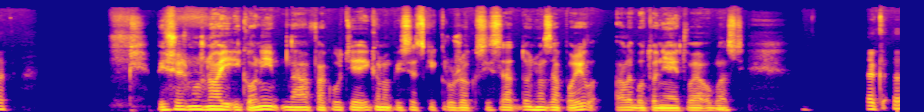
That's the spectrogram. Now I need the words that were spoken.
tak. Píšeš možno aj ikony na fakulte ikonopisecký krúžok. Si sa do ňoho zapojil, alebo to nie je tvoja oblasť? Tak e,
